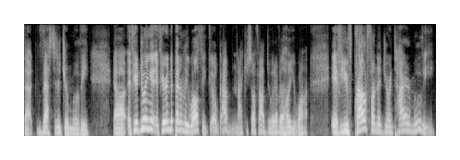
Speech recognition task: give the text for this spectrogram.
that vested in your movie. Uh, if you're doing it, if you're independently wealthy, go God, knock yourself out, do whatever the hell you want. If you've crowdfunded your entire movie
